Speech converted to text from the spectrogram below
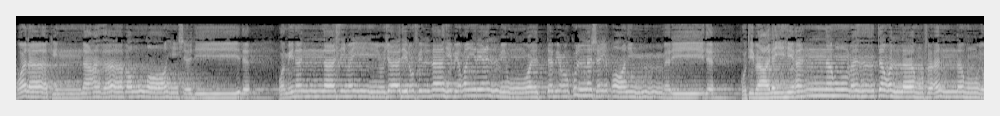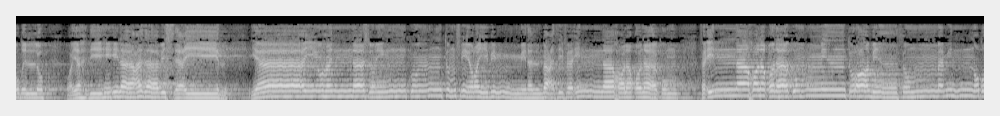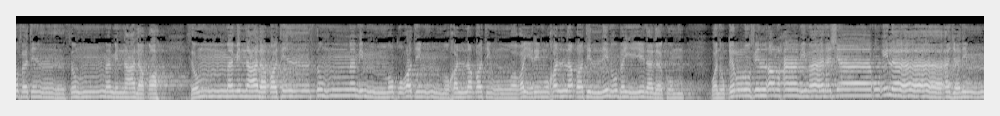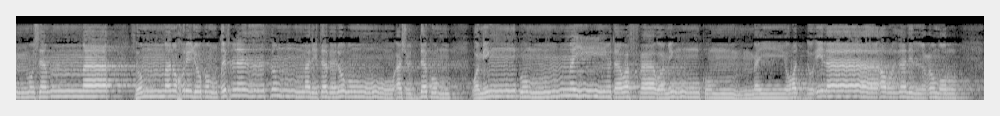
ولكن عذاب الله شديد. ومن الناس من يجادل في الله بغير علم ويتبع كل شيطان مريد. كتب عليه أنه من تولاه فأنه يضله ويهديه إلى عذاب السعير. يا أيها الناس إن كنتم في ريب من البعث فإنا خلقناكم فإنا خلقناكم من تراب ثم من نطفة ثم من علقة ثم من علقة ثم من مضغة مخلقة وغير مخلقة لنبين لكم ونقر في الأرحام ما نشاء إلى أجل مسمى. ثم نخرجكم طفلا ثم لتبلغوا أشدكم. ومنكم من يتوفى ومنكم من يرد إلى أرذل العمر.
